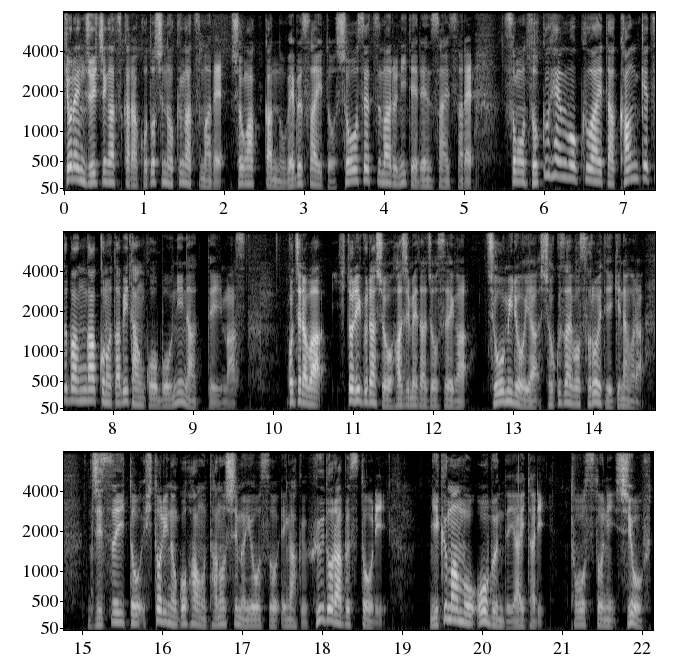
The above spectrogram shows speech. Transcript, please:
去年11月から今年の9月まで小学館のウェブサイト小説丸にて連載されその続編を加えた完結版がこの度単行本になっています。こちらは1人暮らしを始めた女性が調味料や食材を揃えていきながら自炊と1人のご飯を楽しむ様子を描くフードラブストーリー。肉まんをオーブンで焼いたりトーストに塩を振っ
